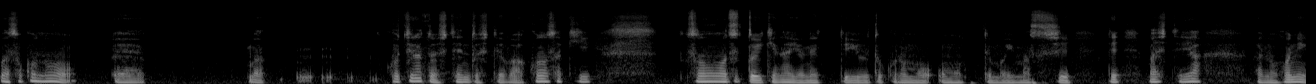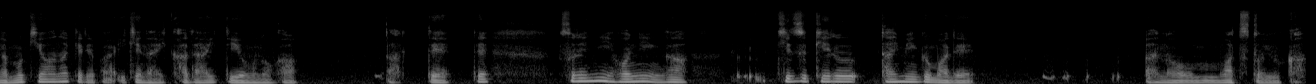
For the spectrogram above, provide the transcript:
まあ、そこの、えー、まあこちらとの視点としてはこの先そのままずっといけないよねっていうところも思ってもいますしでましてやあの本人が向き合わなければいけない課題っていうものがあってでそれに本人が気づけるタイミングまであの待つというか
